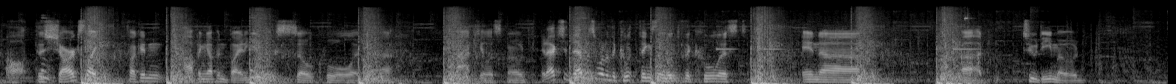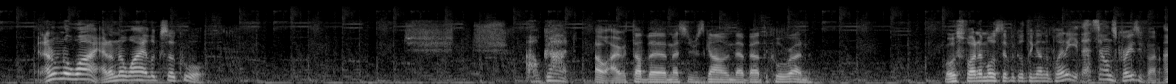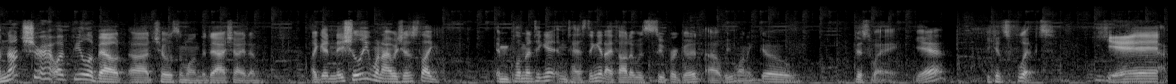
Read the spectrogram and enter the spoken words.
Oh, the sharks like fucking hopping up and biting you looks so cool in uh, Oculus mode. It actually that was one of the things that looked the coolest in uh, uh, 2D mode. And I don't know why. I don't know why it looks so cool. Oh god. Oh, I thought the message was gone about the cool run. Most fun and most difficult thing on the planet? Yeah, that sounds crazy fun. I'm not sure how I feel about uh, Chosen One, the dash item. Like, initially, when I was just, like, implementing it and testing it, I thought it was super good. Uh, we want to go this way. Yeah? Because flipped. Yeah!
